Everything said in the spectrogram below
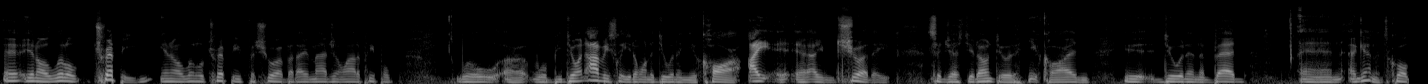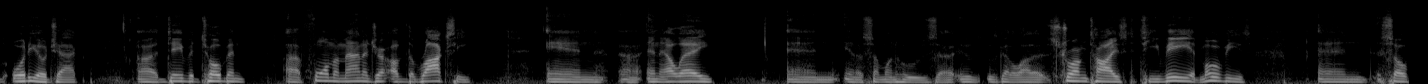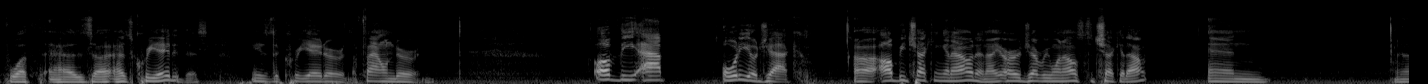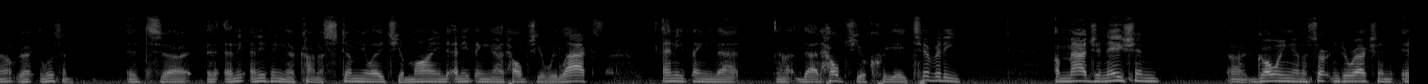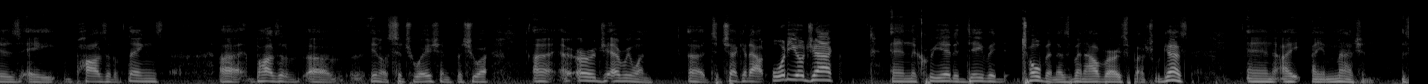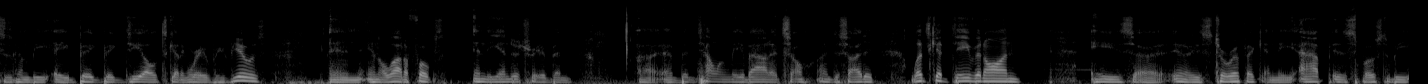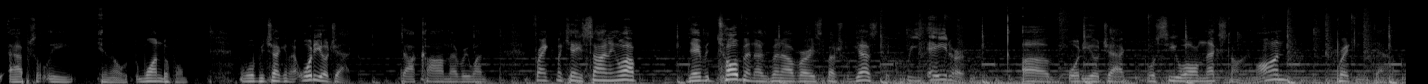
uh, you know a little trippy, you know, a little trippy for sure. But I imagine a lot of people will uh, will be doing. Obviously, you don't want to do it in your car. I I'm sure they suggest you don't do it in your car and you do it in a bed. And again, it's called Audio Jack. Uh, David Tobin, uh, former manager of the Roxy in in L.A. And you know someone who's, uh, who's who's got a lot of strong ties to TV and movies and so forth has uh, has created this. He's the creator and the founder and of the app Audio Jack. Uh, I'll be checking it out, and I urge everyone else to check it out. And you know, uh, listen, it's uh, any anything that kind of stimulates your mind, anything that helps you relax, anything that uh, that helps your creativity, imagination, uh, going in a certain direction is a positive things, uh, positive uh, you know situation for sure. I urge everyone to check it out. Audio Jack, and the creator David Tobin has been our very special guest. And I, I imagine this is going to be a big, big deal. It's getting rave reviews, and and a lot of folks in the industry have been uh, have been telling me about it. So I decided let's get David on. He's uh, you know he's terrific, and the app is supposed to be absolutely you know wonderful. And we'll be checking out AudioJack.com. Everyone, Frank MacKay signing off. David Tobin has been our very special guest, the creator of AudioJack. We'll see you all next time on Breaking It Down.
